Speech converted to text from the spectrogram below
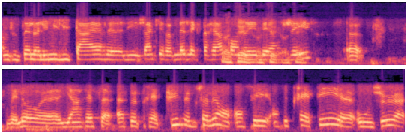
comme je vous disais, les militaires, les gens qui revenaient de l'extérieur qu'on a hébergés. Euh, Mais là, euh, il en reste à, peu près plus. Mais vous savez, on, s'est on prêté euh, au jeu euh,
